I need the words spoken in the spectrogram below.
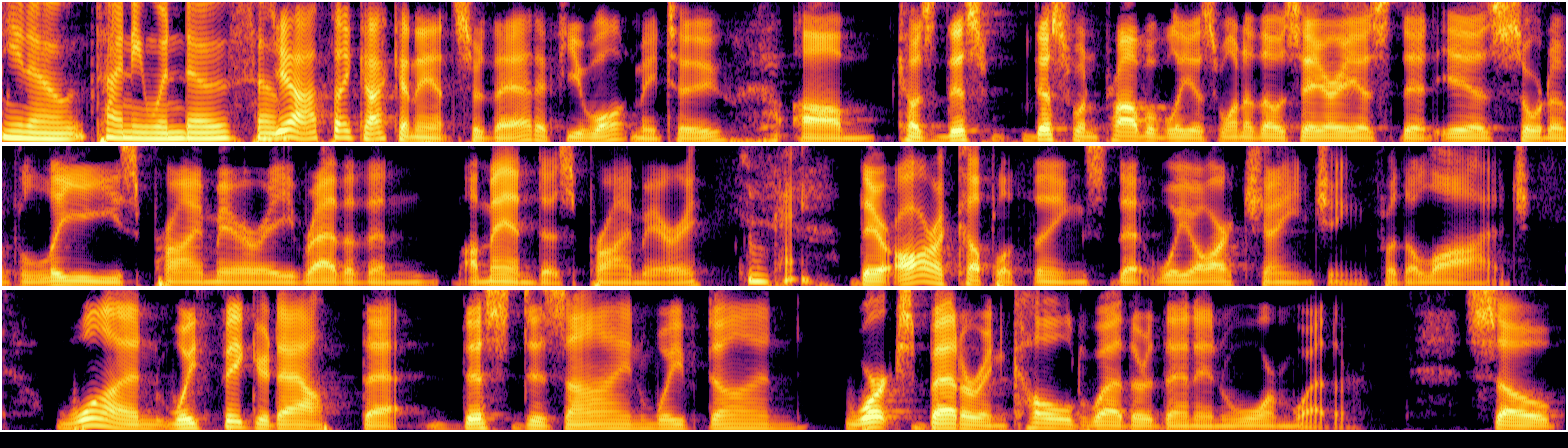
you know tiny windows. So Yeah, I think I can answer that if you want me to, um, because this this one probably is one of those areas that is sort of Lee's primary rather than Amanda's primary. okay, There are a couple of things that we are changing for the lodge. One, we figured out that this design we've done works better in cold weather than in warm weather. So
